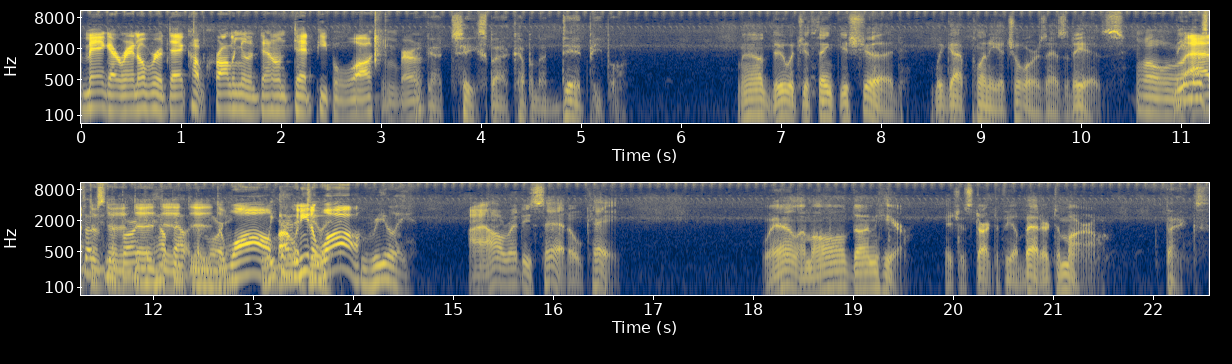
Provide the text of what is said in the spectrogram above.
A man got ran over. A dead cop crawling on a down. Dead people walking, bro. I bro. got chased by a couple of dead people. Well, do what you think you should. We got plenty of chores as it is. Oh, Me and the, folks the, in the barn the, can help the, out in the the- the wall, We bro. gotta We need a do it. wall. Really? I already said okay. Well, I'm all done here. It should start to feel better tomorrow. Thanks.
